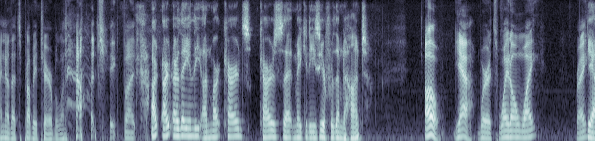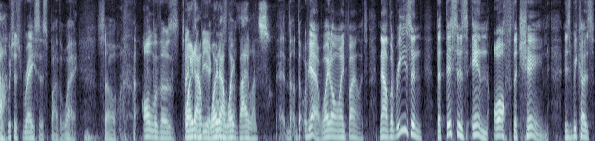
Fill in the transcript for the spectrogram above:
I know that's probably a terrible analogy, but are, are, are they in the unmarked cards cars that make it easier for them to hunt? Oh yeah, where it's white on white, right? Yeah, which is racist, by the way. So all of those white on white on white violence. Uh, the, the, yeah, white on white violence. Now the reason that this is in off the chain is because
